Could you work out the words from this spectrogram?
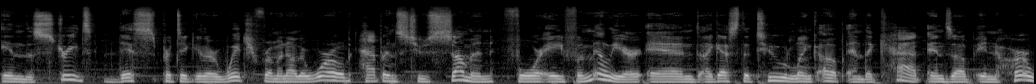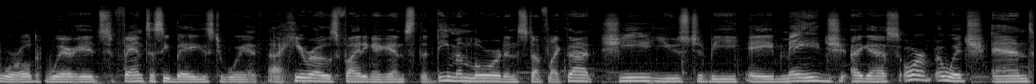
in the streets, this particular witch from another world happens to summon for a familiar, and I guess the two link up, and the cat ends up in her world where it's fantasy based with uh, heroes fighting against the demon lord and stuff like that. She used to be a mage, I guess, or a witch, and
